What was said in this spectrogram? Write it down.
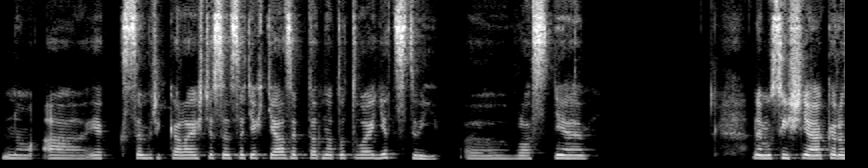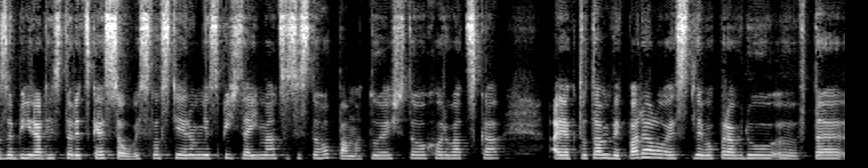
No a jak jsem říkala, ještě jsem se tě chtěla zeptat na to tvoje dětství. Vlastně nemusíš nějak rozebírat historické souvislosti, jenom mě spíš zajímá, co si z toho pamatuješ, z toho Chorvatska a jak to tam vypadalo, jestli opravdu eh, v té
